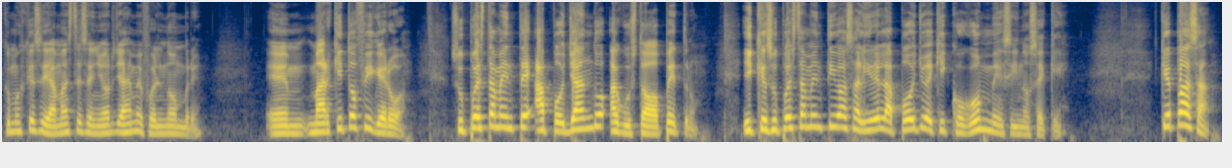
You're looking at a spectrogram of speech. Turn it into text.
¿cómo es que se llama este señor? Ya se me fue el nombre. Em, Marquito Figueroa, supuestamente apoyando a Gustavo Petro. Y que supuestamente iba a salir el apoyo de Kiko Gómez y no sé qué. ¿Qué pasa?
